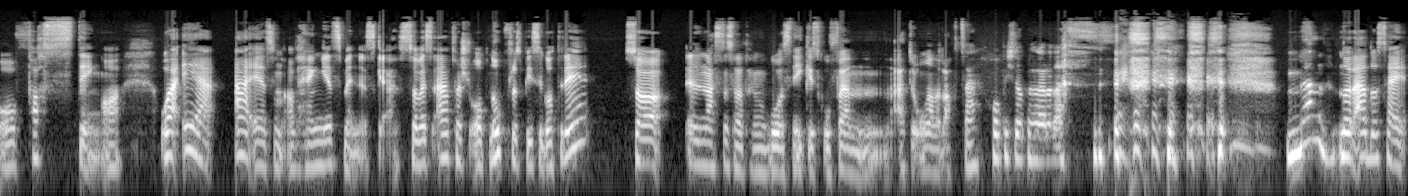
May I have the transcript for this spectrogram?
og fasting. Og, og jeg, er, jeg er et sånn avhengighetsmenneske. Så hvis jeg først åpner opp for å spise godteri, så er det nesten sånn at jeg kan gå og snike i skuffen etter ungene har lagt seg. Håper ikke dere hører det. Men når jeg da sier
